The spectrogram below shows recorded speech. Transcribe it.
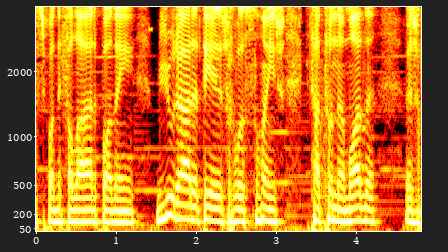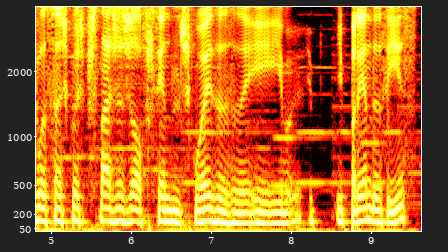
vocês podem falar, podem melhorar até as relações que está tão na moda, as relações com os personagens oferecendo-lhes coisas e, e, e prendas e isso.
